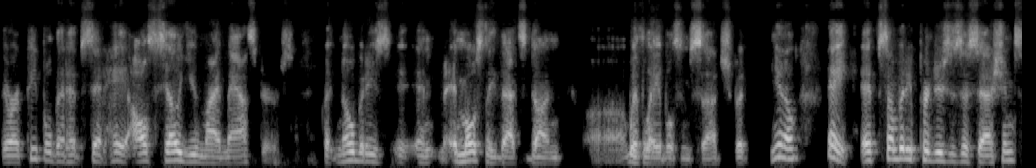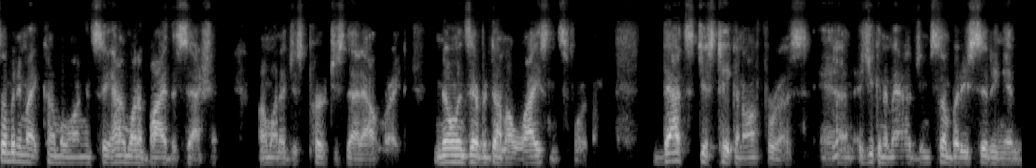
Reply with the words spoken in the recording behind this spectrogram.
There are people that have said, "Hey, I'll sell you my masters," but nobody's, and, and mostly that's done uh, with labels and such. But you know, hey, if somebody produces a session, somebody might come along and say, "I want to buy the session. I want to just purchase that outright." No one's ever done a license for them. That's just taken off for us. And as you can imagine, somebody sitting in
